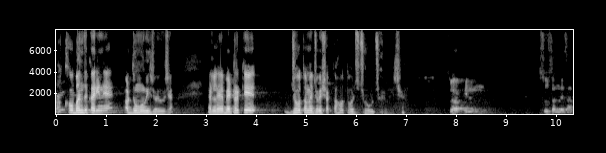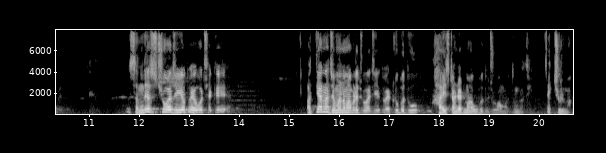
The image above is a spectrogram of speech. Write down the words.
આંખો બંધ કરીને અડધું મૂવી જોયું છે. એટલે બેટર કે જો તમે જોઈ શકતા હો તો જ જોવું જરૂરી છે. સંદેશ જોવા જઈએ તો એવો છે કે અત્યારના જમાનામાં આપણે જોવા જઈએ તો એટલું બધું હાઈ સ્ટાન્ડર્ડમાં આવું બધું જોવા મળતું નથી એકચ્યુઅલમાં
